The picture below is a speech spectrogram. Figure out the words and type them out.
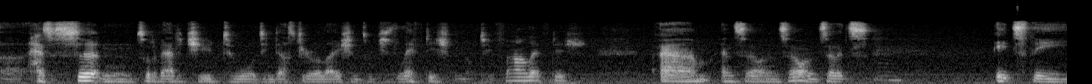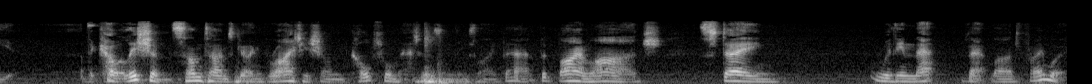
uh, has a certain sort of attitude towards industrial relations which is leftish but not too far leftish, um, and so on and so on. So it's it's the the coalition sometimes going rightish on cultural matters and things like that, but by and large staying within that that large framework.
